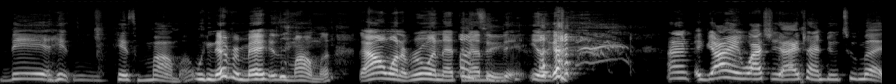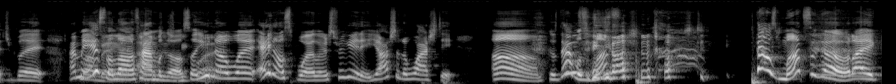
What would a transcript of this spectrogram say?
than his Mm. his mama. We never met his mama. I don't want to ruin nothing other Auntie. than you know, I, if y'all ain't watching, I ain't trying to do too much. But I mean, My it's a long time I'll ago, so you know what? Ain't no spoilers. Forget it. Y'all should have watched it. Um, because that was months. Y'all should have watched it. That was months ago. Like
